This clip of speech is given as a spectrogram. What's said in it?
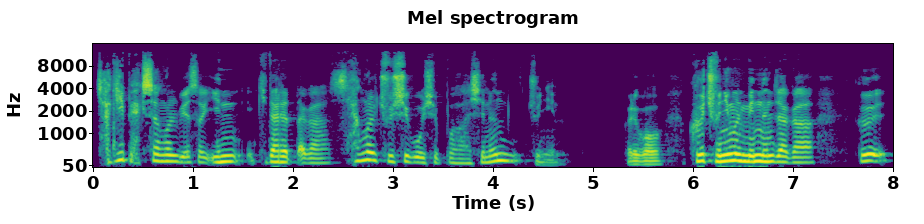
자기 백성을 위해서 인, 기다렸다가 상을 주시고 싶어 하시는 주님. 그리고 그 주님을 믿는 자가 그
